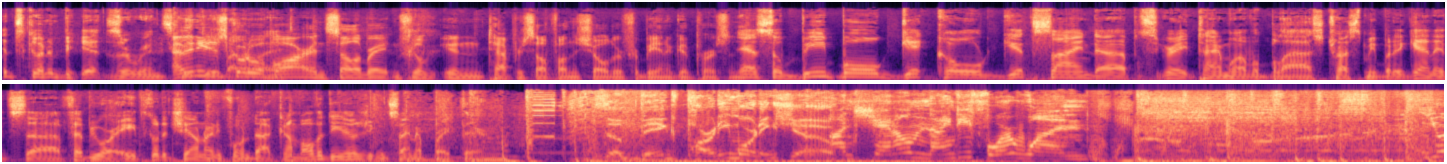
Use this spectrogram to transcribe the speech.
It's going to be at Zorinsky. and then you too, just go the to a way. bar and celebrate and feel and tap yourself on the shoulder for being a good person. Yeah, so be bold, get cold, get signed up. It's a great time. We'll have a blast. Trust me. But again, it's uh, February 8th. Go to channel94.com. All the details, you can sign up right there. The Big Party Morning Show. on Channel 94.1. You're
